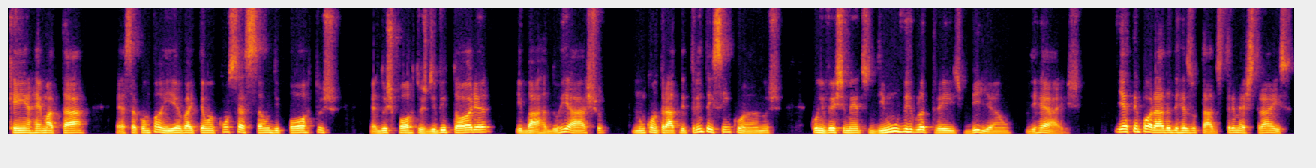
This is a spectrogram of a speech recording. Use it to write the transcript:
Quem arrematar essa companhia vai ter uma concessão de portos, é, dos portos de Vitória e Barra do Riacho, num contrato de 35 anos, com investimentos de 1,3 bilhão de reais. E a temporada de resultados trimestrais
